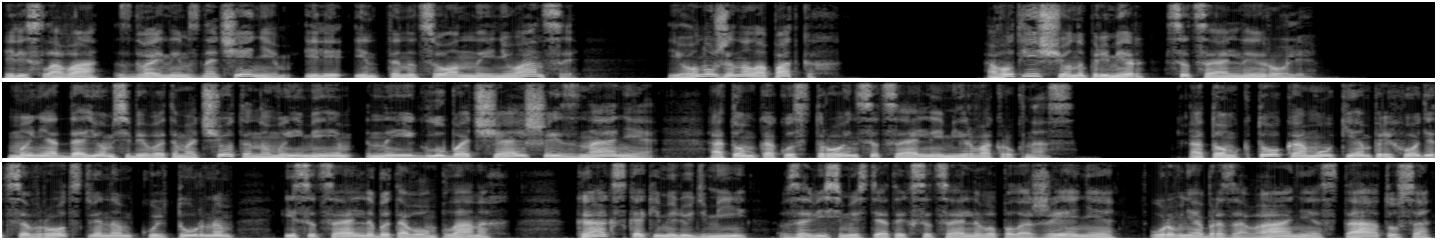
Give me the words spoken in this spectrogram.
или слова с двойным значением, или интонационные нюансы, и он уже на лопатках. А вот еще, например, социальные роли. Мы не отдаем себе в этом отчета, но мы имеем наиглубочайшие знания о том, как устроен социальный мир вокруг нас. О том, кто кому кем приходится в родственном, культурном и социально-бытовом планах, как с какими людьми, в зависимости от их социального положения, уровня образования, статуса,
